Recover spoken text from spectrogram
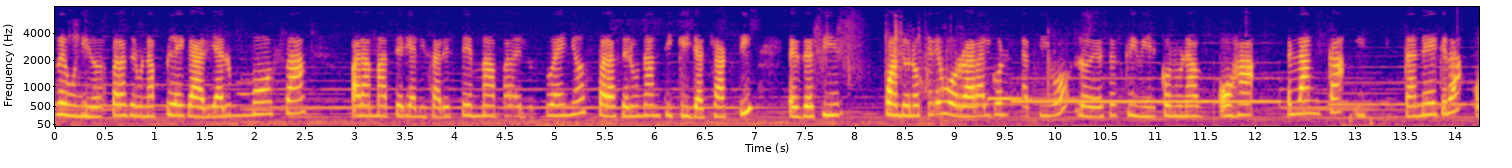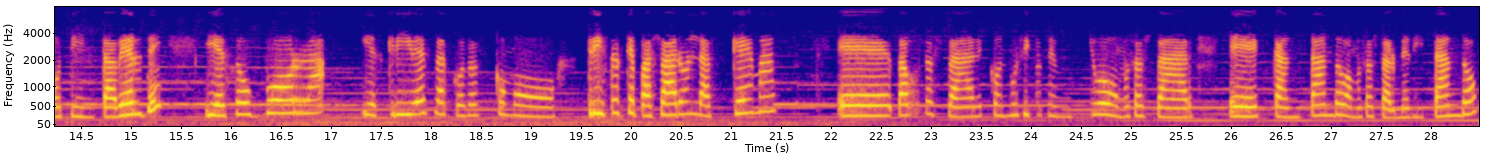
reunidos para hacer una plegaria hermosa para materializar este mapa de los sueños, para hacer un antiquilla chakti, es decir, cuando uno quiere borrar algo negativo, lo debes escribir con una hoja blanca y tinta negra o tinta verde y eso borra y escribes las cosas como tristes que pasaron, las quemas. Eh, vamos a estar con músicos en vivo, vamos a estar eh, cantando, vamos a estar meditando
